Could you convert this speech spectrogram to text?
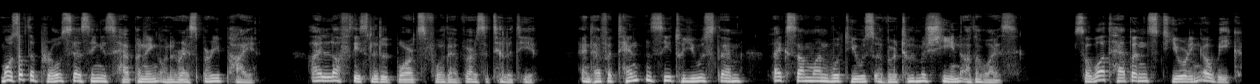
Most of the processing is happening on a Raspberry Pi. I love these little boards for their versatility, and have a tendency to use them like someone would use a virtual machine otherwise. So what happens during a week?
